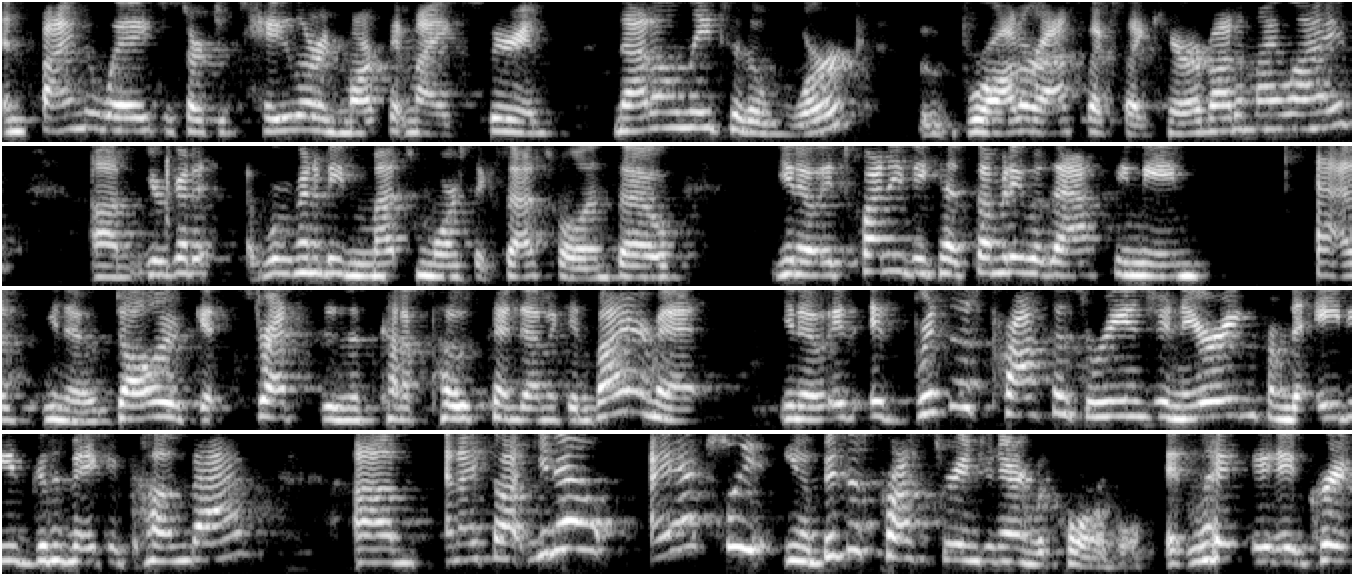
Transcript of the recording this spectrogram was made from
and find a way to start to tailor and market my experience not only to the work but broader aspects i care about in my life um, you're gonna we're gonna be much more successful. And so you know it's funny because somebody was asking me as you know dollars get stretched in this kind of post-pandemic environment you know, is, is business process reengineering from the 80s going to make a comeback? Um, and I thought, you know, I actually, you know, business process reengineering was horrible. It, it, it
